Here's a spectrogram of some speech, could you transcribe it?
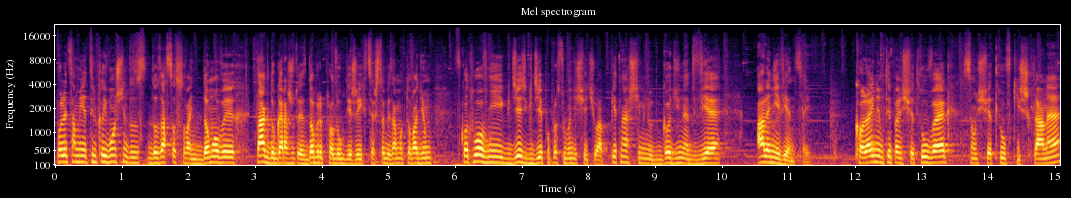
polecamy je tylko i wyłącznie do, do zastosowań domowych. Tak, do garażu to jest dobry produkt, jeżeli chcesz sobie zamontować ją w kotłowni, gdzieś, gdzie po prostu będzie świeciła 15 minut, godzinę, dwie, ale nie więcej. Kolejnym typem świetlówek są świetlówki szklane.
